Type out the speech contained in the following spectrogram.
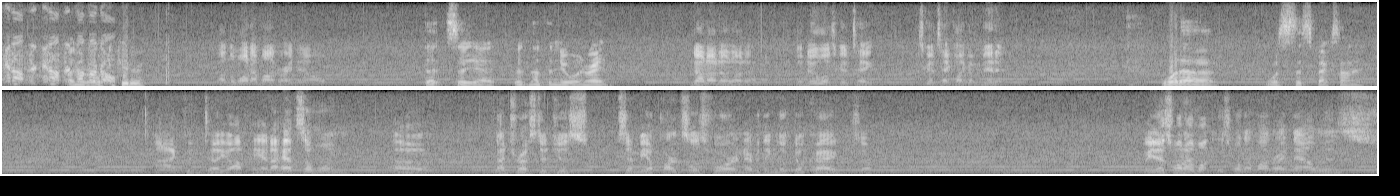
Get out there, get out there, On go, your go, old go. computer? on the one I'm on right now. That so yeah, but not the new one, right? No, no, no, no, no, no. The new one's gonna take. It's gonna take like a minute. What uh, what's the specs on it? I couldn't tell you offhand. I had someone uh, I trusted just send me a parts list for it, and everything looked okay. So, I mean, this one I'm on, this one I'm on right now is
